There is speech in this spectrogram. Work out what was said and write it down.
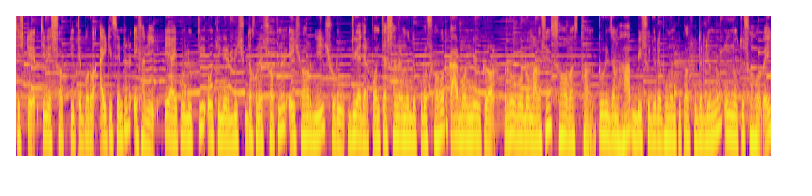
system চীনের সবচেয়ে বড় আইটি সেন্টার এখানেই। এআই প্রযুক্তি ও চীনের বিশ্ব দখলের স্বপ্ন এই শহর দিয়েই শুরু। দুই হাজার পঞ্চাশ সালের মধ্যে পুরো শহর কার্বন নিউট্রাল রোবট ও মানুষের সহবাস্থান ট্যুরিজম হাব বিশ্বজুড়ে ভ্রমণ পিপাসুদের জন্য উন্নত শহর এই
